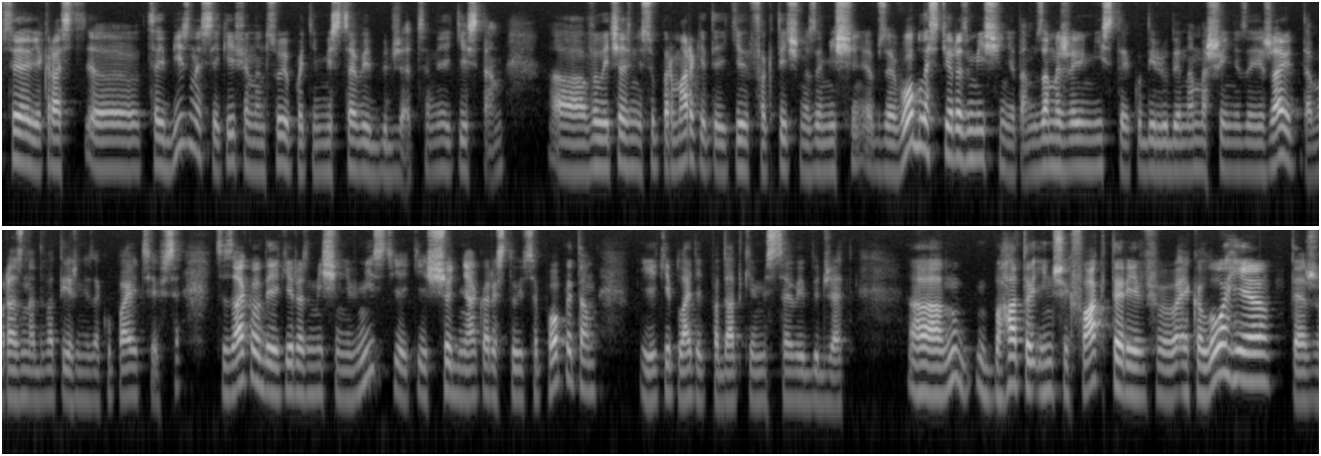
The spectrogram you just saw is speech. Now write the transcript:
це якраз е, цей бізнес, який фінансує потім місцевий бюджет. Це не якісь там е, величезні супермаркети, які фактично заміщені вже в області розміщені, там за межею міста, куди люди на машині заїжджають, там раз на два тижні закупаються і все. Це заклади, які розміщені в місті, які щодня користуються попитом і які платять податки в місцевий бюджет. Ну, багато інших факторів. Екологія теж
